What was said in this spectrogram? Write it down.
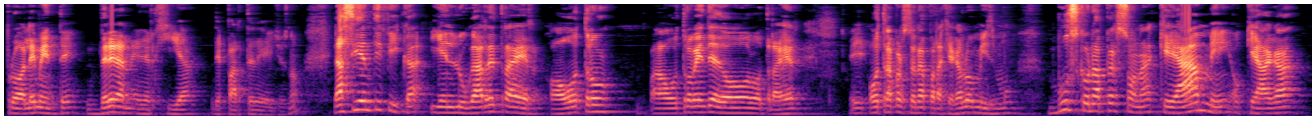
probablemente drenan energía de parte de ellos, ¿no? Las identifica y en lugar de traer a otro, a otro vendedor o traer eh, otra persona para que haga lo mismo, busca una persona que ame o que haga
